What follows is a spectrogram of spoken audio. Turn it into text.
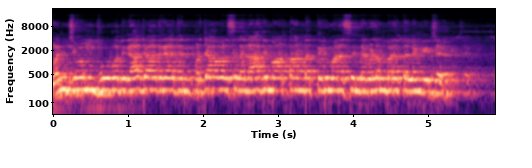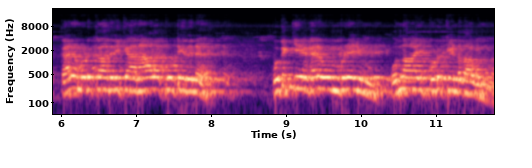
വഞ്ചുവും ഭൂപതി രാജാതിരാജൻ പ്രജാവത്സലൻ ആദിമാർത്താണ്ഡ തിരുമനസിന്റെ വിളംബരത്തെ ലംഘിച്ച് കരമൊടുക്കാതിരിക്കാൻ ആളെ കൂട്ടിയതിന് പുതുക്കിയ കരവും പിഴയും ഒന്നായി കൊടുക്കേണ്ടതാകുന്നു.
